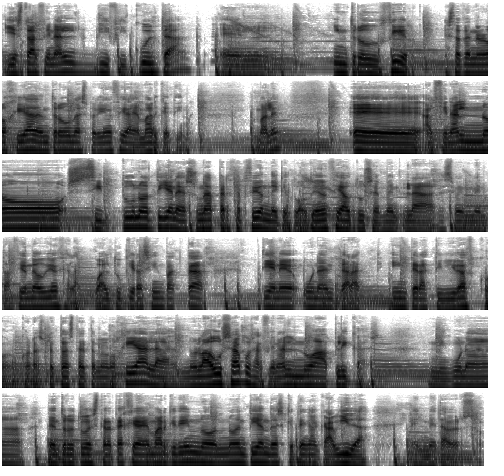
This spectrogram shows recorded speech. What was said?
y esto al final dificulta el introducir esta tecnología dentro de una experiencia de marketing, ¿vale? Eh, al final no, si tú no tienes una percepción de que tu audiencia o tu la segmentación de audiencia a la cual tú quieras impactar tiene una interactividad con, respecto a esta tecnología, no la usa, pues al final no aplicas ninguna dentro de tu estrategia de marketing no, entiendes que tenga cabida el metaverso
